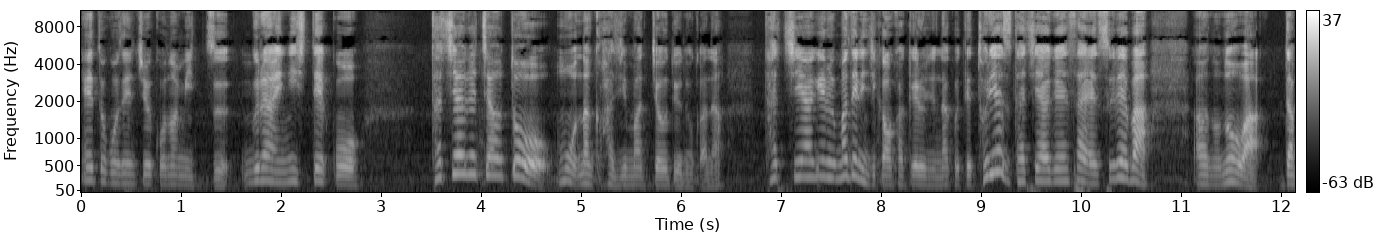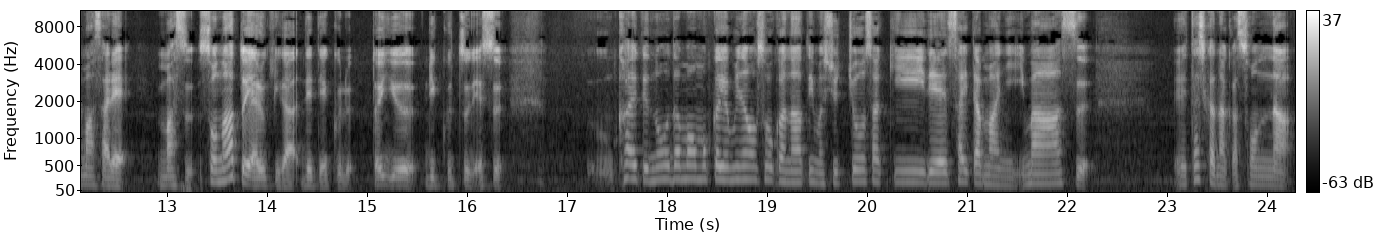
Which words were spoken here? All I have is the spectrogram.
えっ、ー、と午前中この3つぐらいにして、こう、立ち上げちゃうと、もうなんか始まっちゃうというのかな。立ち上げるまでに時間をかけるんじゃなくて、とりあえず立ち上げさえすれば、あの脳は騙され、ます。その後やる気が出てくるという理屈です。かえて脳玉をもう一回読み直そうかなと今出張先で埼玉にいます。えー、確かなんかそんな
